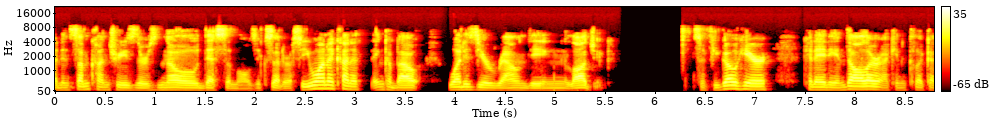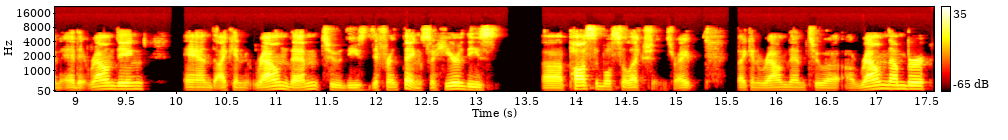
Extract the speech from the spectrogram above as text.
but in some countries there's no decimals, etc. So you want to kind of think about what is your rounding logic. So if you go here, Canadian dollar, I can click on edit rounding and I can round them to these different things. So here are these uh, possible selections, right? I can round them to a, a, round number,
